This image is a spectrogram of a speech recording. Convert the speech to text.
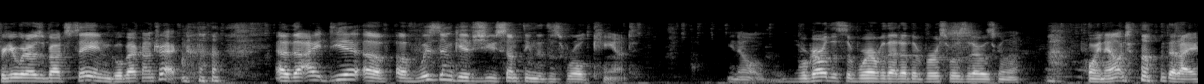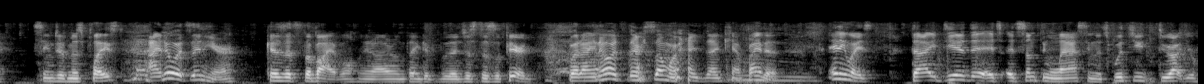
forget what I was about to say and go back on track. uh, the idea of, of wisdom gives you something that this world can't. You know, regardless of wherever that other verse was that I was gonna point out that I seem to have misplaced. I know it's in here because it's the Bible. You know, I don't think it, it just disappeared, but I know it's there somewhere. I, I can't find it. Anyways, the idea that it's it's something lasting that's with you throughout your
